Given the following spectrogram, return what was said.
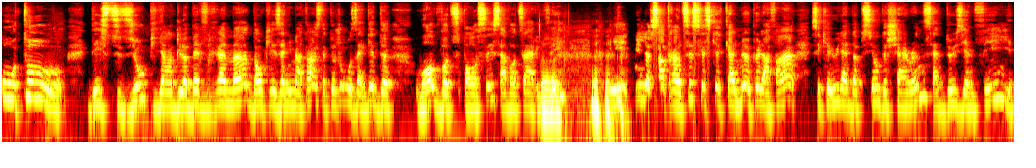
autour des studios, puis il englobait vraiment, donc les animateurs, c'était toujours aux aguets de Walt, va-tu passer, ça va-tu arriver? Et 1936, qu'est-ce qui a calmé un peu l'affaire? C'est qu'il y a eu l'adoption de Sharon, sa deuxième fille,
